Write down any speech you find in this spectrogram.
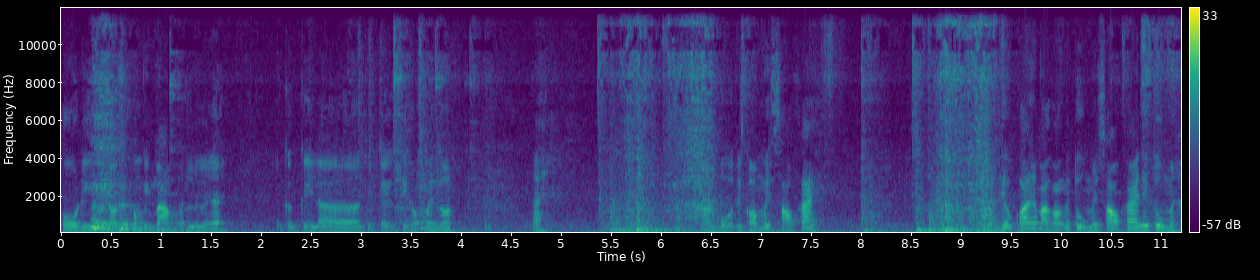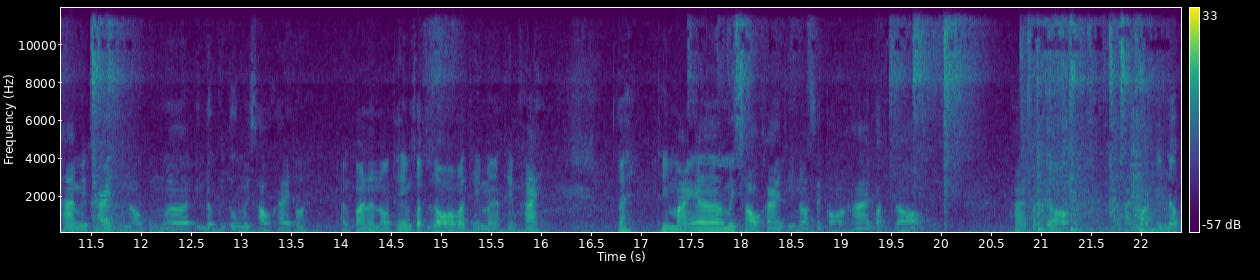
khô đi thì nó sẽ không bị bám phần lưới này. Cực kỳ là thiết kế cực kỳ thông minh luôn. Đây. Toàn bộ thì có 16 khay. Giới thiệu qua cho bà con cái tủ 16 khay thì tủ 20 khay thì nó cũng ờ, ít đúc cái tủ 16 khay thôi. Chẳng qua là nó thêm quạt gió và thêm ờ, thêm khay. Đây, thì máy ờ, 16 khay thì nó sẽ có hai quạt gió. Hai quạt gió, hai quạt inox.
